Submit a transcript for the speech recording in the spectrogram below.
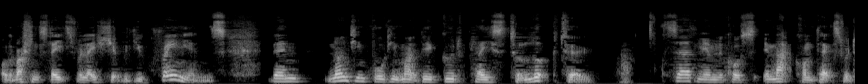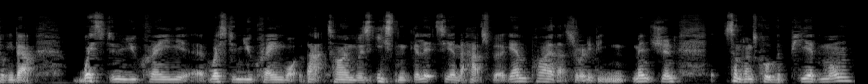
or the Russian state's relationship with Ukrainians, then 1914 might be a good place to look to. Certainly, I mean, of course, in that context, we're talking about Western Ukraine, Western Ukraine, what at that time was Eastern Galicia and the Habsburg Empire. That's already been mentioned. Sometimes called the Piedmont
